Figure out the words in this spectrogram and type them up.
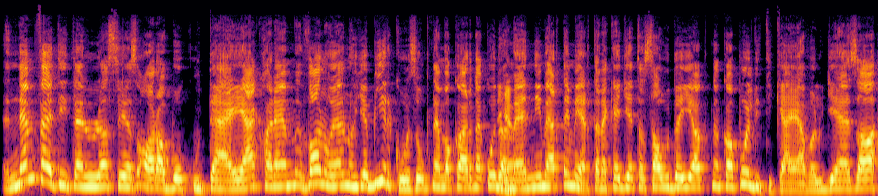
Nem feltétlenül az, hogy az arabok utálják, hanem van olyan, hogy a birkózók nem akarnak oda Igen. menni, mert nem értenek egyet a szaudaiaknak a politikájával. Ugye ez a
